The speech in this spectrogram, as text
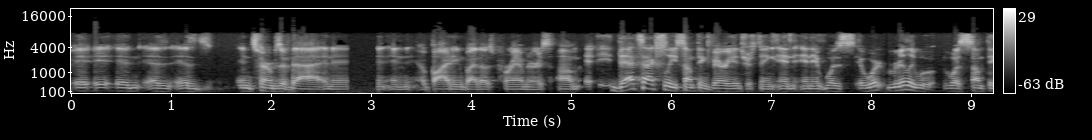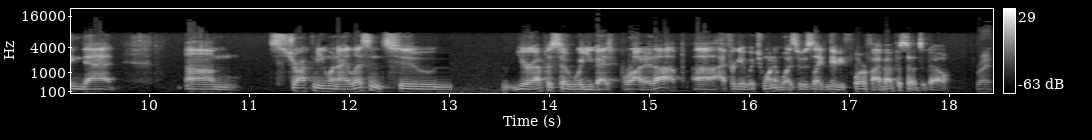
it, it, it, as, as in terms of that, and in, and abiding by those parameters. Um, that's actually something very interesting, and and it was it really was something that um, struck me when I listened to your episode where you guys brought it up. Uh, I forget which one it was. It was like maybe four or five episodes ago. Right.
